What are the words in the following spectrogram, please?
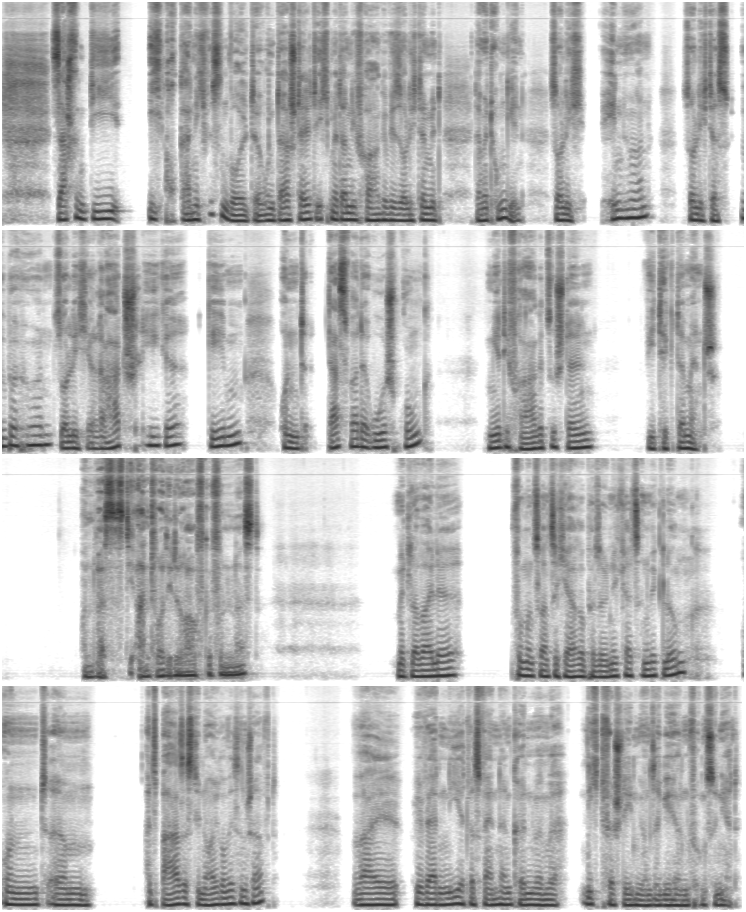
Sachen, die ich auch gar nicht wissen wollte. Und da stellte ich mir dann die Frage, wie soll ich denn mit, damit umgehen? Soll ich hinhören? Soll ich das überhören? Soll ich Ratschläge geben? Und das war der Ursprung, mir die Frage zu stellen, wie tickt der Mensch? Und was ist die Antwort, die du darauf gefunden hast? Mittlerweile 25 Jahre Persönlichkeitsentwicklung und ähm, als Basis die Neurowissenschaft, weil wir werden nie etwas verändern können, wenn wir nicht verstehen, wie unser Gehirn funktioniert.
